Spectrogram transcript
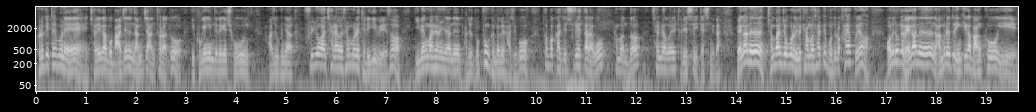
그렇기 때문에 저희가 뭐 마진은 남지 않더라도 이 고객님들에게 좋은 아주 그냥 훌륭한 차량을 선물해 드리기 위해서 200만 원이라는 아주 높은 금액을 가지고 터보까지 수리했다라고 한 번 더 설명을 드릴 수 있겠습니다. 외관은 전반적으로 이렇게 한번 살펴보도록 하였고요. 어느 정도 외관은 아무래도 인기가 많고 이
